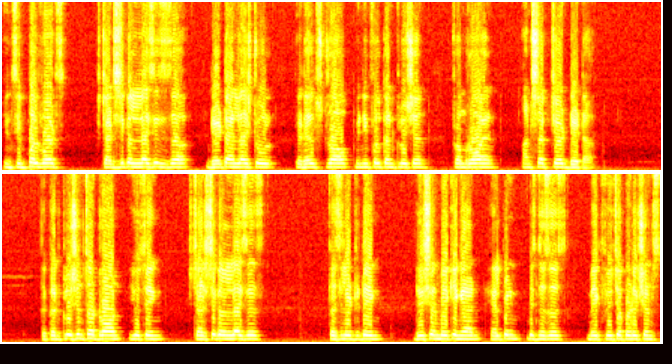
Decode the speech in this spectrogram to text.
In simple words, statistical analysis is a data analysis tool that helps draw meaningful conclusion from raw and unstructured data. The conclusions are drawn using statistical analysis, facilitating decision making and helping businesses make future predictions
